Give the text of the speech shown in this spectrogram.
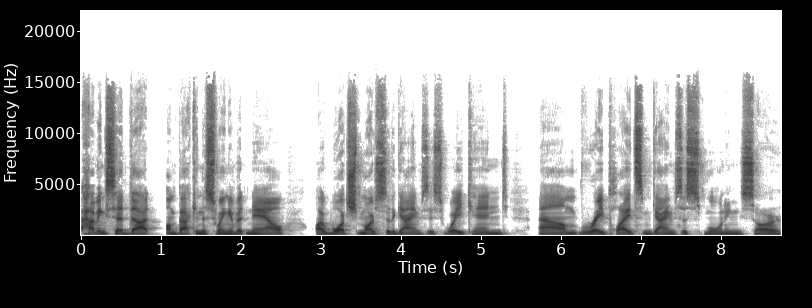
having said that, I'm back in the swing of it now. I watched most of the games this weekend, um, replayed some games this morning. So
